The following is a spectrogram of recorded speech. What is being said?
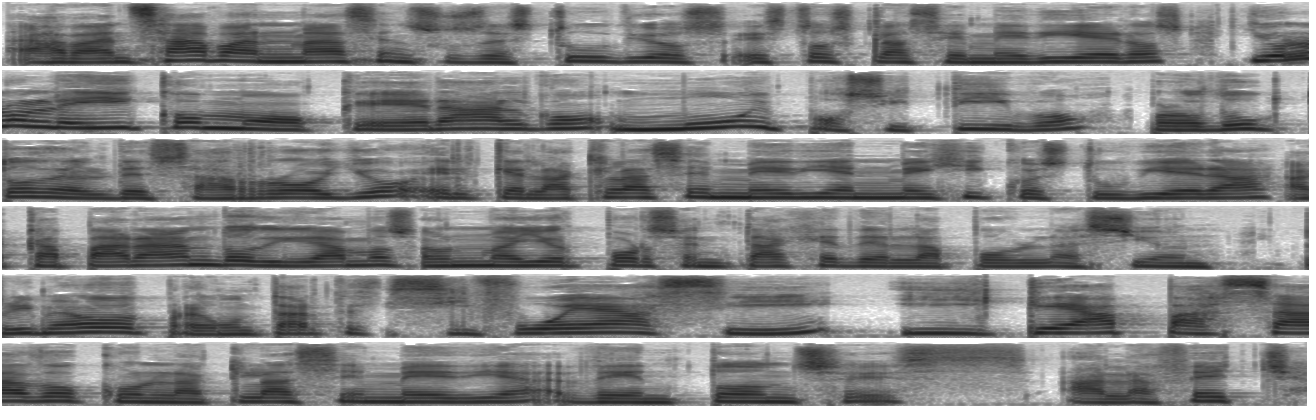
avanzaban más en sus estudios estos clase medieros. Yo lo leí como que era algo muy positivo, producto del desarrollo, el que la clase media en México estuviera acaparando, digamos, a un mayor porcentaje de la población. Primero preguntarte si fue así y qué ha pasado con la clase media de entonces a la fecha.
